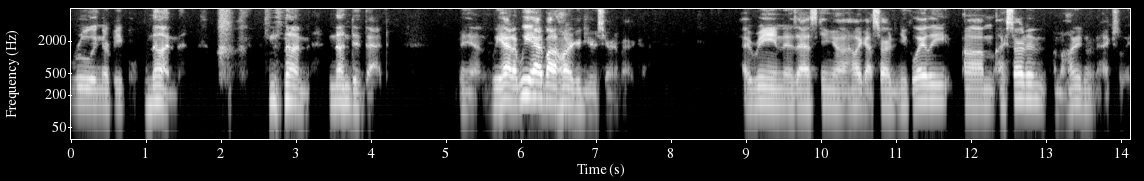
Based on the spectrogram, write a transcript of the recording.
ruling their people. None. None. None did that. Man, we had we had about 100 years here in America. Irene is asking uh, how I got started in ukulele. Um, I started, I'm a honeymoon actually.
